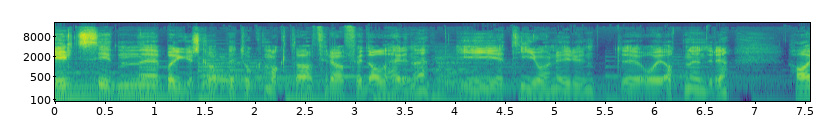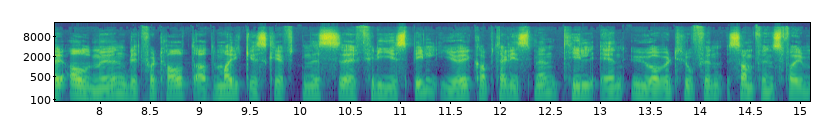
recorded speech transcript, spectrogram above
Helt siden eh, borgerskapet tok makta fra føydalherrene i tiårene rundt eh, år 1800, har allmuen blitt fortalt at markedskreftenes eh, frie spill gjør kapitalismen til en uovertruffen samfunnsform.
